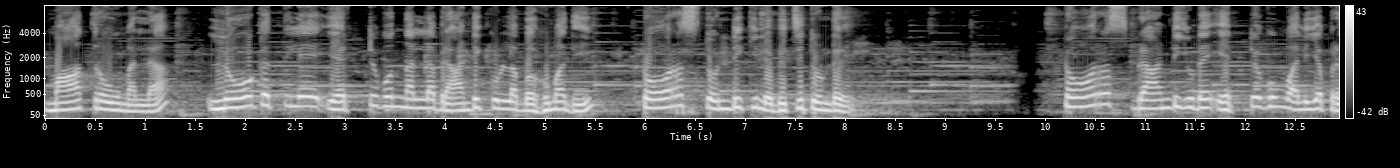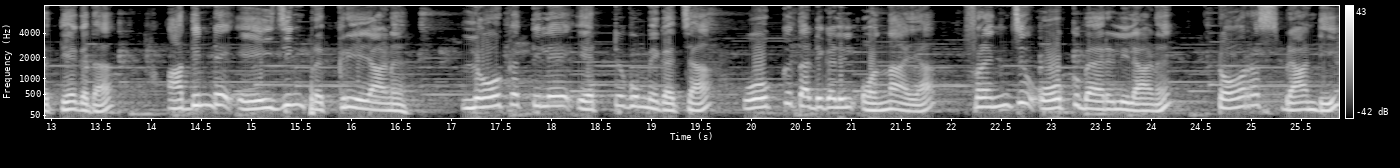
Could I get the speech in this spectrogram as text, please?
മാത്രവുമല്ല ലോകത്തിലെ ഏറ്റവും നല്ല ബ്രാൻഡിക്കുള്ള ബഹുമതി ടോറസ് ട്വന്റിക്ക് ലഭിച്ചിട്ടുണ്ട്. ടോറസ് ബ്രാൻഡിയുടെ ഏറ്റവും വലിയ പ്രത്യേകത അതിന്റെ ഏജിംഗ് പ്രക്രിയയാണ്. ലോകത്തിലെ ഏറ്റവും മികച്ച ഓക്ക് തടികളിൽ ഒന്നായ ഫ്രഞ്ച് ഓക്ക് ബാരലിലാണ് ടോറസ് ബ്രാൻഡി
